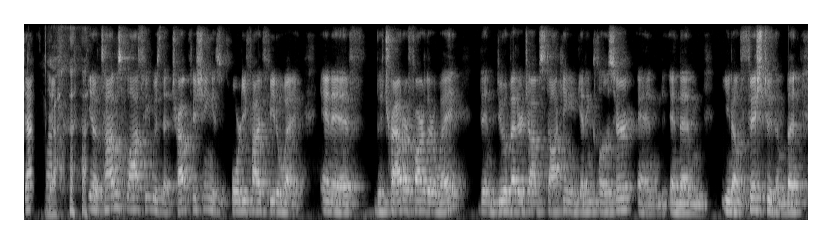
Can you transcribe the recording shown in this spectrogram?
that's yeah. you know, Tom's philosophy was that trout fishing is 45 feet away. And if the trout are farther away, then do a better job stalking and getting closer and, and then, you know, fish to them. But it,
